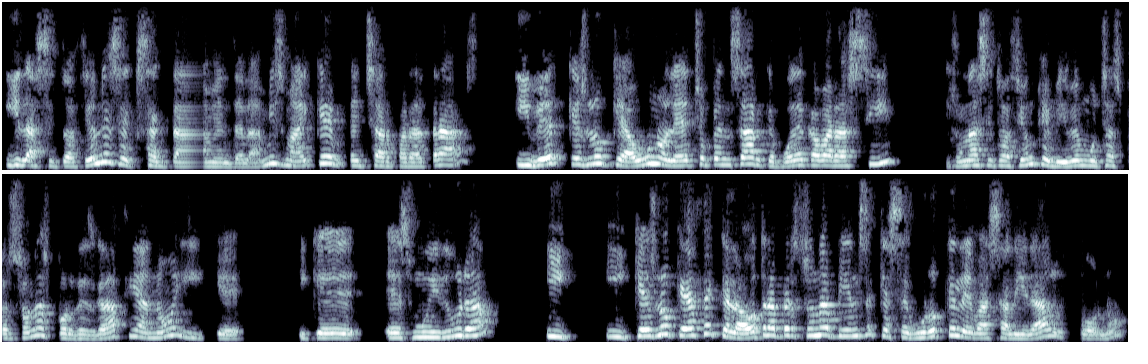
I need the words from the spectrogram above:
Y la situación es exactamente la misma. Hay que echar para atrás y ver qué es lo que a uno le ha hecho pensar que puede acabar así. Es una situación que viven muchas personas, por desgracia, ¿no? Y que, y que es muy dura. Y y qué es lo que hace que la otra persona piense que seguro que le va a salir algo, ¿no?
